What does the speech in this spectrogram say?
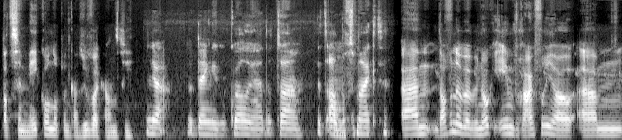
dat ze mee konden op een kazoo-vakantie. ja, dat denk ik ook wel, ja, dat dat het anders maakte. Ehm Daphne, we hebben nog één vraag voor jou. Ehm,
